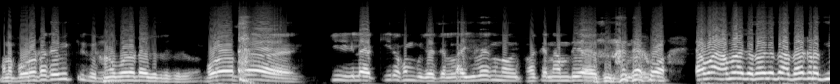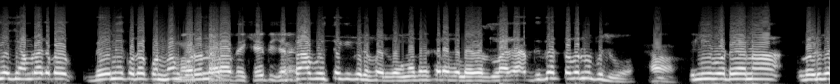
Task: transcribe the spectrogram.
মানে বড়টাকে বিক্রি করি? হ্যাঁ বড়টাই বিক্রি করব বড়টা কি এগুলা কি রকম বুঝাচ্ছে? লাগবে না ওই ফাঁকে নাম দিয়ে দেখো এবার আমরা যথাযথ আধার কার্ড দিয়েছি আমরা তো দেয়নি কোথাও কনফার্ম করে না কাড়া দেখে দিছে না? তা বুঝতে কি করে পারব? আমাদের কাড়া বলে? এবার লাগা দিবে তবে না বুঝব? হ্যাঁ। পিলি বটে না লড়বে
